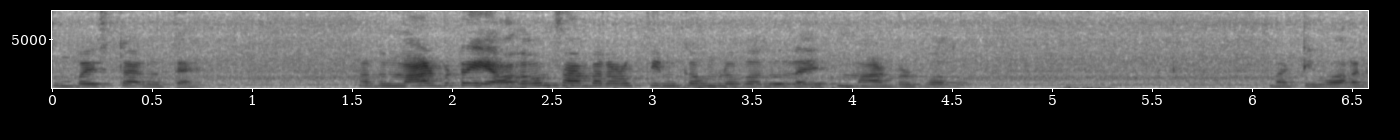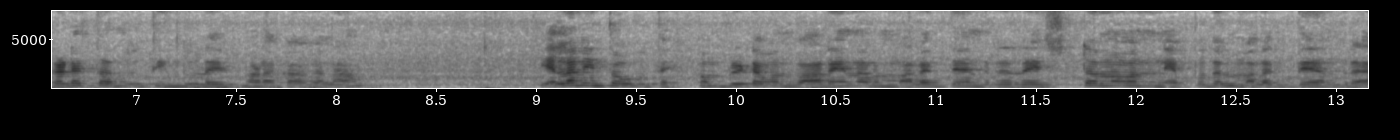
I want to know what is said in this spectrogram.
ತುಂಬ ಇಷ್ಟ ಆಗುತ್ತೆ. ಅದನ್ನ ಮಾಡಿಬಿಟ್ರೆ ಯಾವುದೋ ಒಂದು ಸಾಂಬಾರೊಳಗೆ ತಿನ್ಕೊಂಬಿಡ್ಬೋದು ಲೈಫ್ ಮಾಡಿಬಿಡ್ಬೋದು. ಬಟ್ ಈ ಹೊರಗಡೆ ತಂದು ತಿಂದು ಲೈಫ್ ಮಾಡೋಕ್ಕಾಗಲ್ಲ. ಎಲ್ಲ ನಿಂತೋಗುತ್ತೆ. ಕಂಪ್ಲೀಟಾಗಿ ಒಂದು ವಾರ ಏನಾದ್ರು ಮಲಗಿದೆ ಅಂದರೆ ರೆಸ್ಟ್ ಅನ್ನೋ ಒಂದು ನೆಪದಲ್ಲಿ ಮಲಗದೆ ಅಂದರೆ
